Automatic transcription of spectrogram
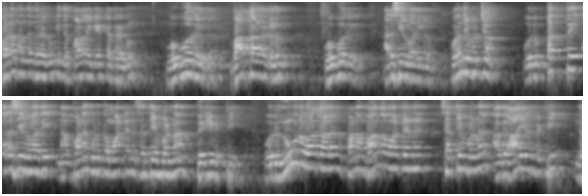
படம் வந்த பிறகும் இந்த பாடலை கேட்ட பிறகும் ஒவ்வொரு வாக்காளர்களும் ஒவ்வொரு அரசியல்வாதிகளும் குறைஞ்சபட்சம் ஒரு பத்து அரசியல்வாதி நான் பணம் கொடுக்க மாட்டேன்னு சத்தியம் பண்ணால் பெரிய வெற்றி. ஒரு நூறு வாக்காளர் பணம் வாங்க மாட்டேன்னு சத்தியம் பண்ண அது ஆயிரம் வெற்றி. இந்த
